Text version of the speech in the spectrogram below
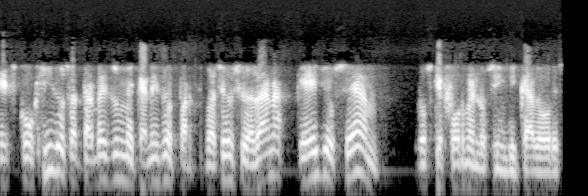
escogidos a través de un mecanismo de participación ciudadana, que ellos sean los que formen los indicadores,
